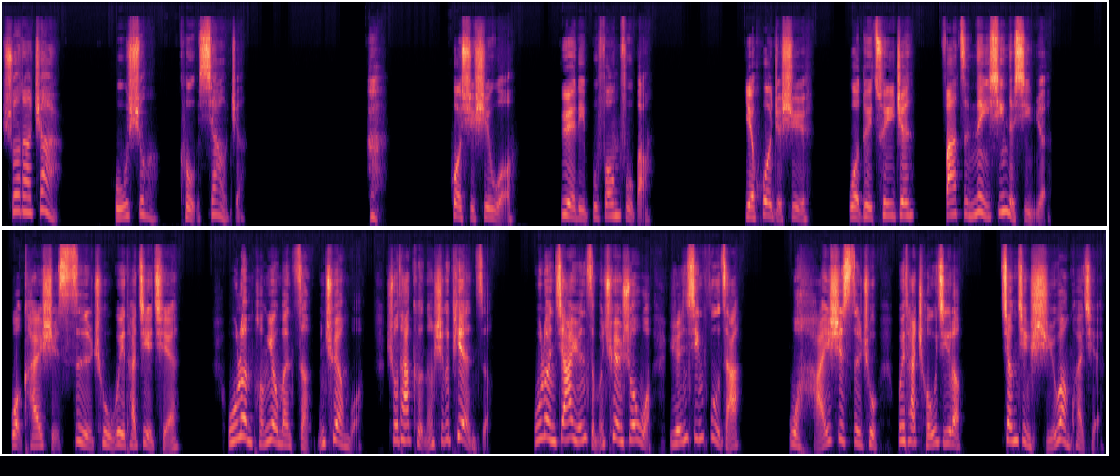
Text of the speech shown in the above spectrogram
说到这儿，胡硕苦笑着：“或许是我阅历不丰富吧，也或者是我对崔真发自内心的信任，我开始四处为他借钱。”无论朋友们怎么劝我说他可能是个骗子，无论家人怎么劝说我人心复杂，我还是四处为他筹集了将近十万块钱。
